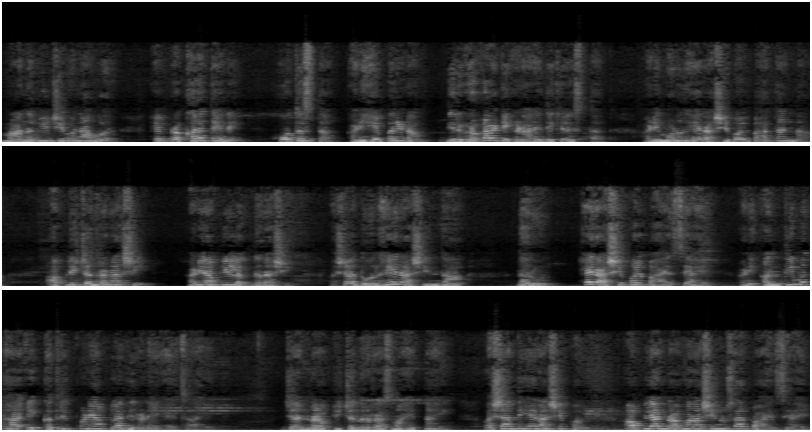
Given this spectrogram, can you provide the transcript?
मानवी जीवनावर हे प्रखरतेने होत असतात आणि हे परिणाम दीर्घकाळ टिकणारे देखील असतात. आणि म्हणून हे राशीफल पाहताना आपली चंद्रराशी आणि आपली लग्नराशी अशा दोनही राशींना धरून हे राशीफल पाहायचे आहे आणि अंतिमतः एकत्रितपणे आपला निर्णय घ्यायचा आहे. ज्यांना आपली चंद्ररास माहीत नाही अशांनी हे राशीफल आपल्या नामराशीनुसार पाहायचे आहे.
